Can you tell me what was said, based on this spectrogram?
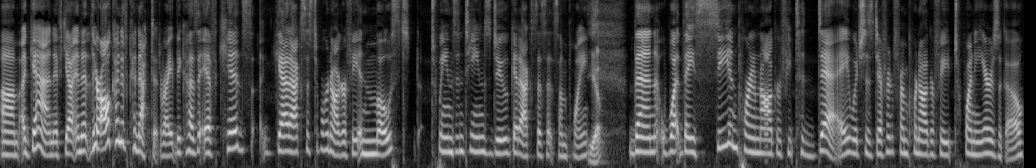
Um, again, if yeah, and it, they're all kind of connected, right? Because if kids get access to pornography, and most tweens and teens do get access at some point, Yep. then what they see in pornography today, which is different from pornography 20 years ago,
